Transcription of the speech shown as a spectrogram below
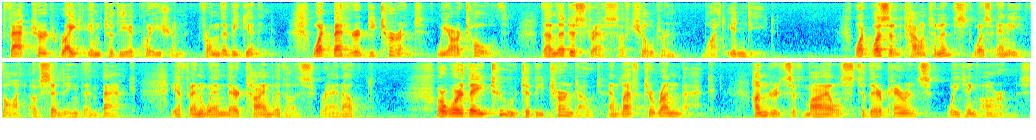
factored right into the equation from the beginning. What better deterrent, we are told, than the distress of children? What indeed? What wasn't countenanced was any thought of sending them back if and when their time with us ran out? Or were they too to be turned out and left to run back, hundreds of miles to their parents' waiting arms?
